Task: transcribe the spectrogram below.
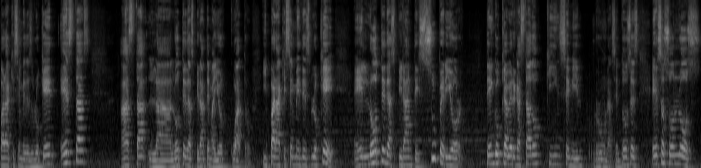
para que se me desbloqueen estas hasta la lote de aspirante mayor 4. Y para que se me desbloquee el lote de aspirante superior, tengo que haber gastado 15.000 runas. Entonces, esos son los,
